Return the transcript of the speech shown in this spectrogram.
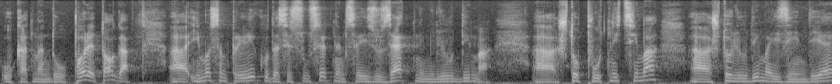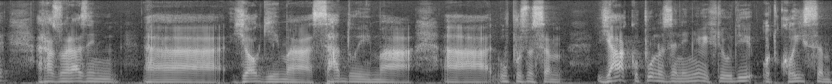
u Katmandu. Pored toga, a, imao sam priliku da se susretnem sa izuzetnim ljudima, a, što putnicima, a, što ljudima iz Indije, raznoraznim jogima, saduima. A, upoznao sam jako puno zanimljivih ljudi od kojih sam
